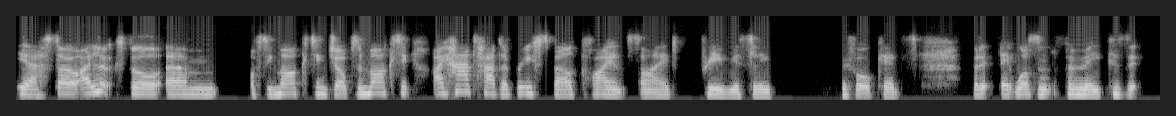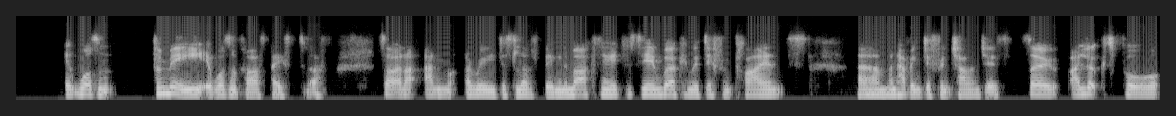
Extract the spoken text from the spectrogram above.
Yeah, so I looked for um, obviously marketing jobs and marketing. I had had a brief spell client side previously before kids, but it, it wasn't for me because it it wasn't for me. It wasn't fast paced enough. So and I, and I really just loved being in a marketing agency and working with different clients um, and having different challenges. So I looked for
